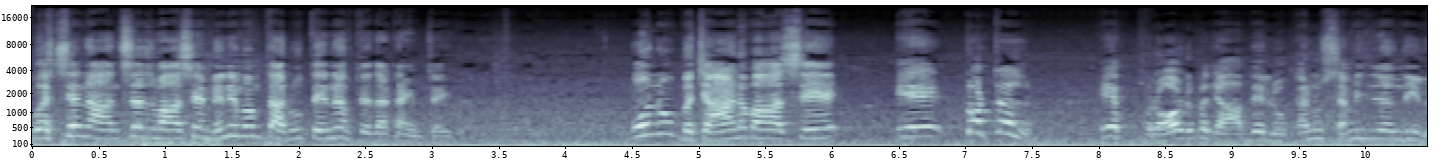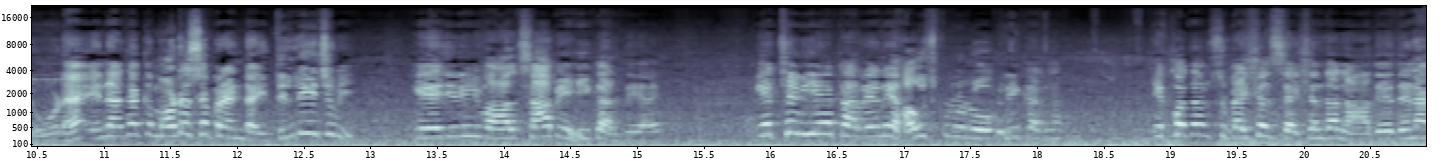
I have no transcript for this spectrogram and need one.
ਕੁਐਸਚਨ ਆਨਸਰਸ ਵਾਸਤੇ ਮਿਨੀਮਮ ਤੁਹਾਨੂੰ 3 ਹਫ਼ਤੇ ਦਾ ਟਾਈਮ ਚਾਹੀਦਾ। ਉਹਨੂੰ ਬਚਾਉਣ ਵਾਸਤੇ ਇਹ ਟੋਟਲ ਇਹ ਫਰਾਡ ਪੰਜਾਬ ਦੇ ਲੋਕਾਂ ਨੂੰ ਸਮਝਣ ਦੀ ਲੋੜ ਹੈ। ਇਹਨਾਂ ਦਾ ਇੱਕ ਸਪਰੈਂਡ ਆਈ ਦਿੱਲੀ 'ਚ ਵੀ ਕੇਜਰੀਵਾਲ ਸਾਹਿਬ ਇਹੀ ਕਰਦੇ ਆਏ। ਇੱਥੇ ਵੀ ਇਹ ਕਰ ਰਹੇ ਨੇ ਹਾਊਸ ਪ੍ਰੋਗ ਨਹੀਂ ਕਰਨਾ। ਇੱਕੋ ਦਮ ਸਪੈਸ਼ਲ ਸੈਸ਼ਨ ਦਾ ਨਾਂ ਦੇ ਦੇਣਾ,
